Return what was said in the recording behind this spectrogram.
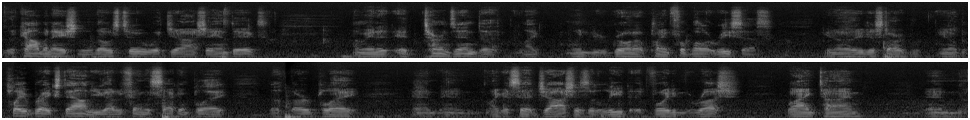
the combination of those two with Josh and Diggs. I mean, it, it turns into like when you're growing up playing football at recess. You know, they just start, you know, the play breaks down. You got to defend the second play, the third play. And, and like I said, Josh is elite at avoiding the rush, buying time, and, uh,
